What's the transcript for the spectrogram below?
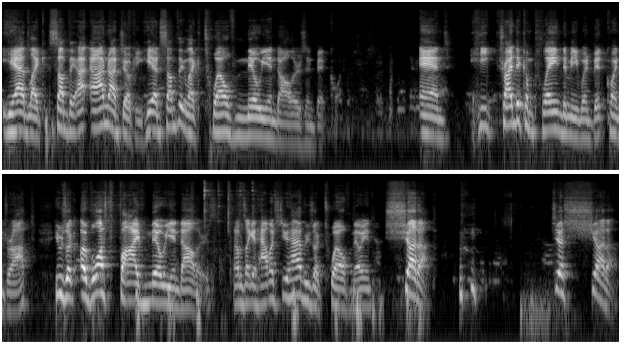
he had like something. I, I'm not joking. He had something like twelve million dollars in Bitcoin, and he tried to complain to me when Bitcoin dropped. He was like, "I've lost five million dollars." I was like, "And how much do you have?" He was like, 12 million. Shut up. Just shut up.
